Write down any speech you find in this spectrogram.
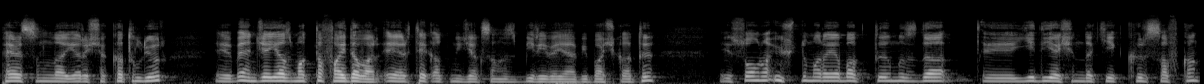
Person'la yarışa katılıyor. E, bence yazmakta fayda var. Eğer tek atmayacaksanız biri veya bir başka atı. E, sonra 3 numaraya baktığımızda e, 7 yaşındaki Kır Safkan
